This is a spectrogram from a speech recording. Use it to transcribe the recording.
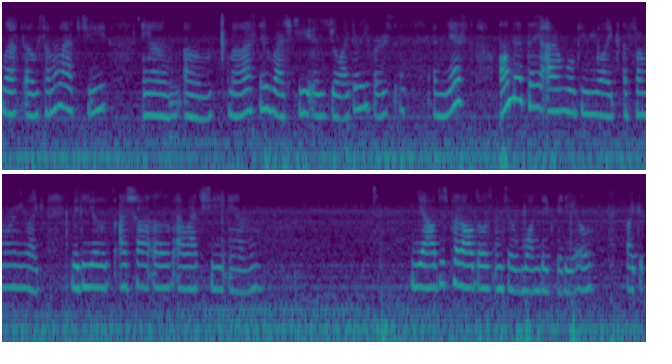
left of summer latchkey and um my last day of latchkey is July 31st and yes on that day I will give you like a summary like videos I shot of Alachi and yeah I'll just put all those into one big video. Like a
